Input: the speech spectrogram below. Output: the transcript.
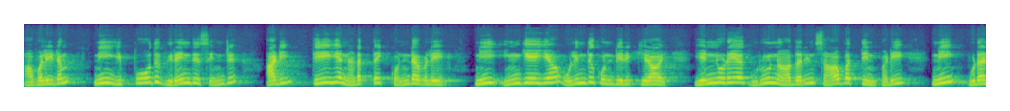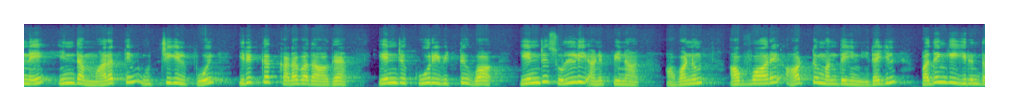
அவளிடம் நீ இப்போது விரைந்து சென்று அடி தீய நடத்தை கொண்டவளே நீ இங்கேயா ஒளிந்து கொண்டிருக்கிறாய் என்னுடைய குருநாதரின் சாபத்தின்படி நீ உடனே இந்த மரத்தின் உச்சியில் போய் இருக்க கடவதாக என்று கூறிவிட்டு வா என்று சொல்லி அனுப்பினார். அவனும் அவ்வாறே ஆட்டு மந்தையின் இடையில் பதுங்கியிருந்த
